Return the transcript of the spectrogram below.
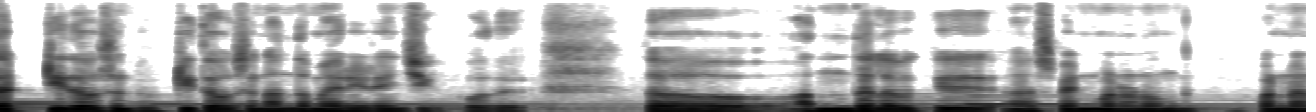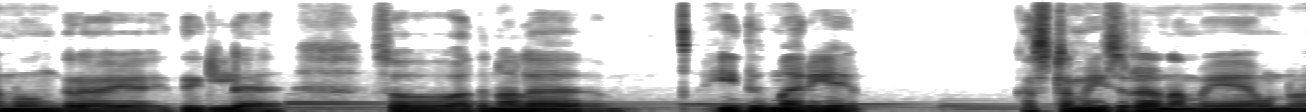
30,000 50,000 அந்த மாதிரி ரேஞ்சுக்கு போகுது. ஸோ, அந்தளவுக்கு ஸ்பெண்ட் பண்ணணும் பண்ணணுங்கிற இது இல்லை ஸோ, அதனால் இது மாதிரியே கஸ்டமைஸ்டாக நம்ம ஏன் ஒன்று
